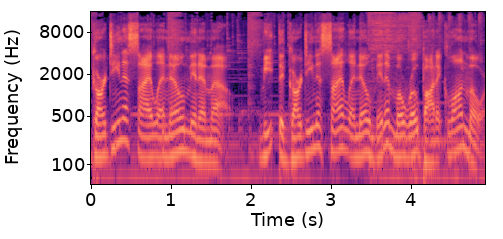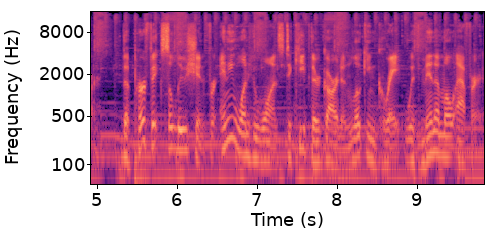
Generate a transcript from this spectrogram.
Gardena Sileno Minimo Meet the Gardena Sileno Minimo Robotic Lawnmower, the perfect solution for anyone who wants to keep their garden looking great with minimal effort.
